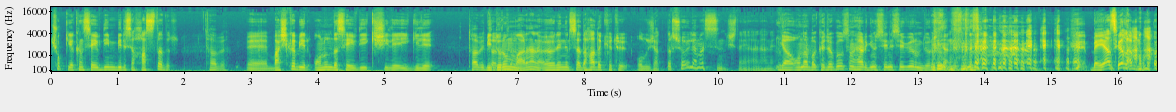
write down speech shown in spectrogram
Çok yakın sevdiğim birisi hastadır. Tabii. Ee, başka bir onun da sevdiği kişiyle ilgili Tabii, bir tabii, durum tabii. var. Hani öğrenirse daha da kötü olacaktır. Söylemezsin işte yani hani. Ya ona bakacak olsan her gün seni seviyorum diyorum yani. Beyaz yalan mı bu?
